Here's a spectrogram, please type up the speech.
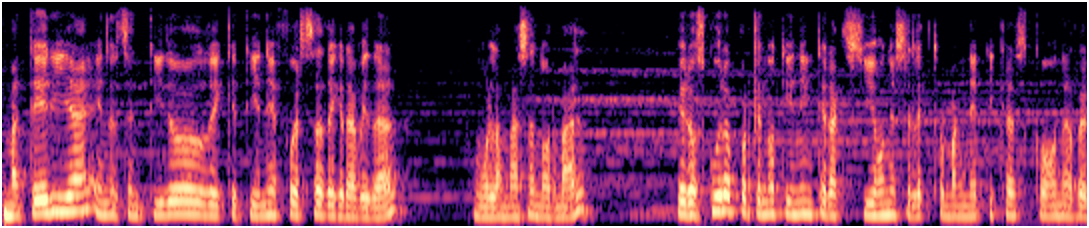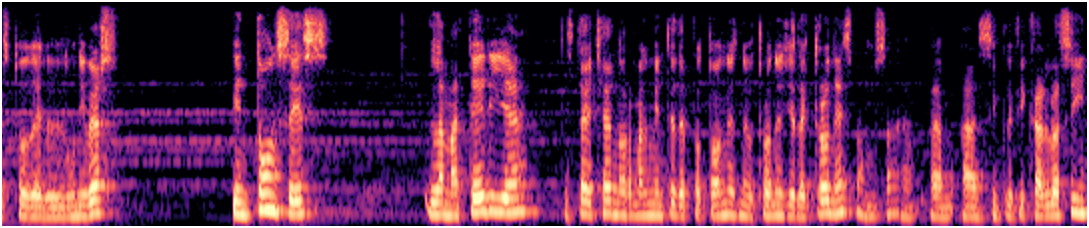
materia en el sentido de que tiene fuerza de gravedad, como la masa normal, pero oscura porque no tiene interacciones electromagnéticas con el resto del universo. Entonces, la materia está hecha normalmente de protones, neutrones y electrones, vamos a, a simplificarlo así.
